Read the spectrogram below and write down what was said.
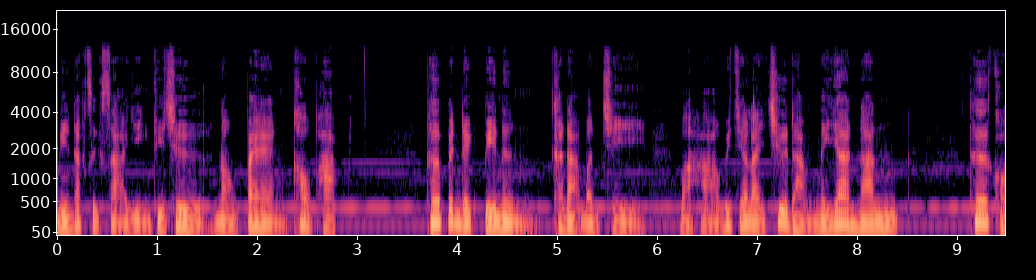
มีนักศึกษาหญิงที่ชื่อน้องแป้งเข้าพัก เธอเป็นเด็กปีหนึ่ง คณะบัญชี มหาวิทยาลัยชื่อดังในย่านนั้น เธอขอ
